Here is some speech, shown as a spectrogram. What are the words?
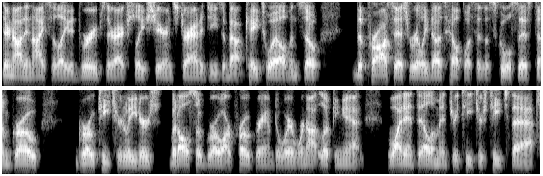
they're not in isolated groups. They're actually sharing strategies about k-12 and so the process really does help us as a school system grow grow teacher leaders but also grow our program to where we're not looking at why didn't the elementary teachers teach that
